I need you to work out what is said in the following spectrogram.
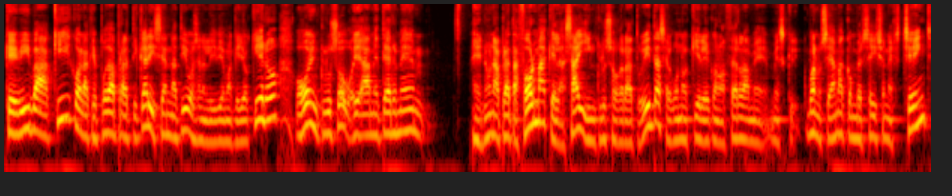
que viva aquí, con la que pueda practicar y sean nativos en el idioma que yo quiero, o incluso voy a meterme en una plataforma que las hay incluso gratuitas, si alguno quiere conocerla, me, bueno, se llama Conversation Exchange,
